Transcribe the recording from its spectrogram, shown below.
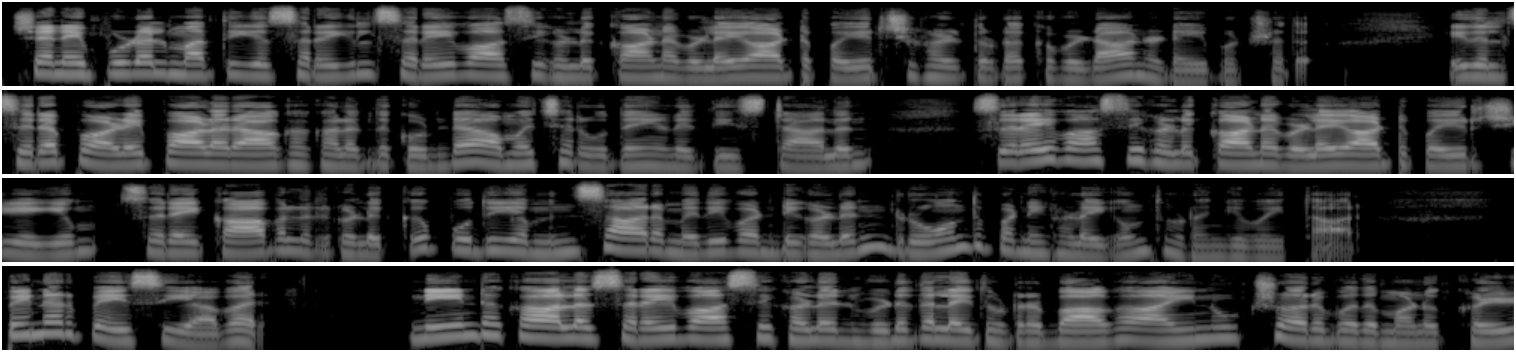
சென்னை புழல் மத்திய சிறையில் சிறைவாசிகளுக்கான விளையாட்டு பயிற்சிகள் தொடக்க விழா நடைபெற்றது. இதில் சிறப்பு அழைப்பாளராக கலந்து கொண்ட அமைச்சர் உதயநிதி ஸ்டாலின் சிறைவாசிகளுக்கான விளையாட்டு பயிற்சியையும் சிறை காவலர்களுக்கு புதிய மின்சார மிதிவண்டிகளின் ரோந்து பணிகளையும் தொடங்கி வைத்தார். பின்னர் பேசிய அவர் நீண்டகால சிறைவாசிகளின் விடுதலை தொடர்பாக ஐநூற்று அறுபது மனுக்கள்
